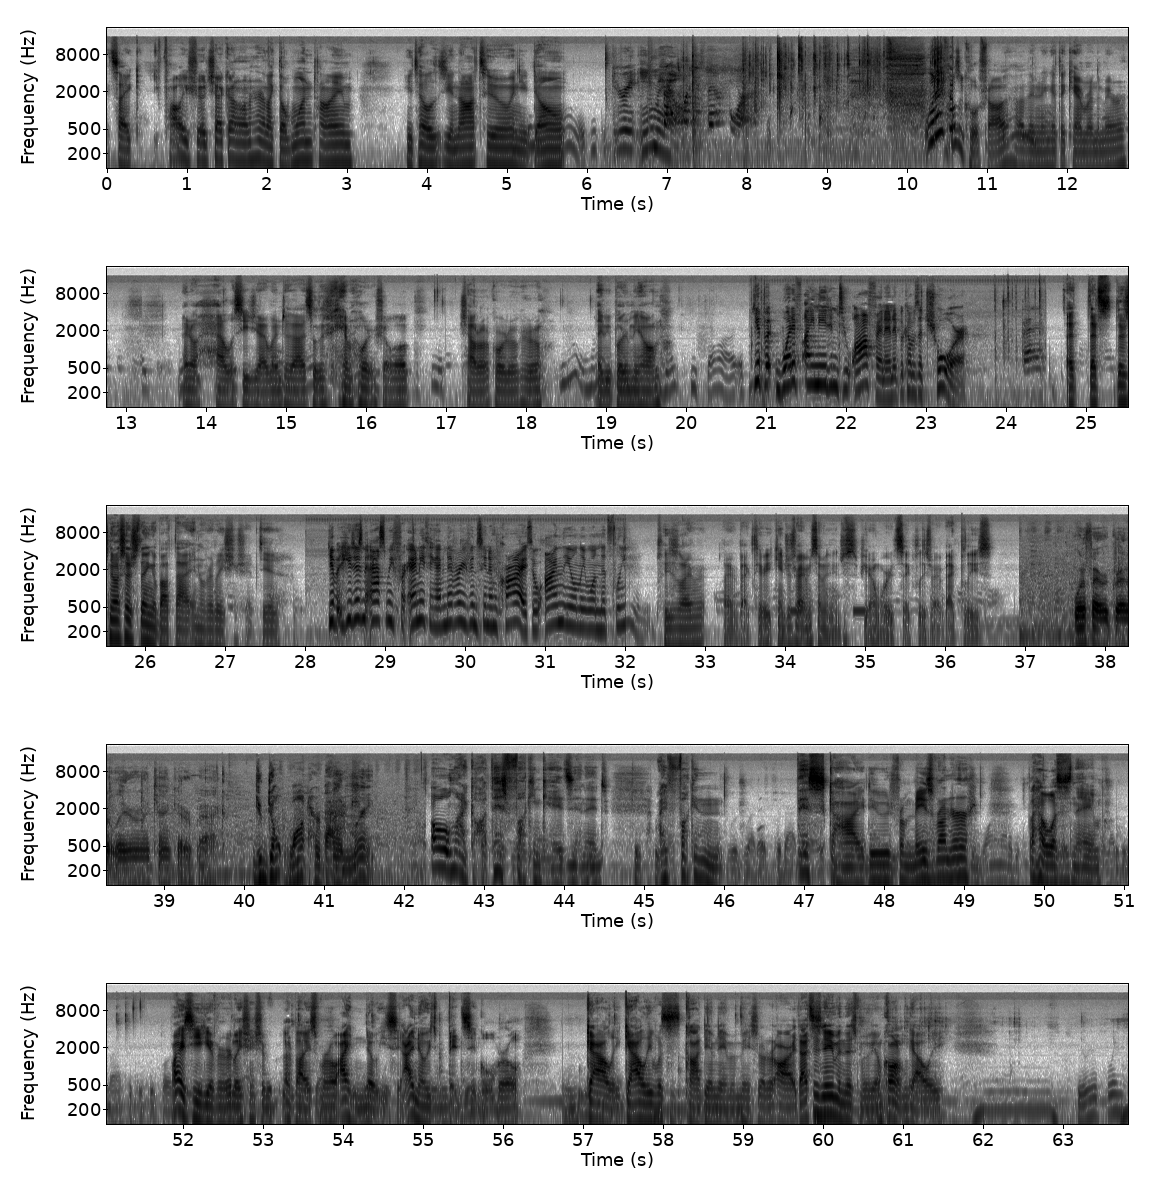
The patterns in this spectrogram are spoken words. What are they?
It's like you probably should check out on her. Like the one time he tells you not to, and you don't. Your email. That's what he's there for. What if that was a cool shot? How they didn't get the camera in the mirror. I know a hella CGI went into that so the camera wouldn't show up. Shout out Corridor Crew. They be putting me on. Yeah, but what if I need him too often and it becomes a chore? That, that's there's no such thing about that in a relationship, dude. Yeah, but he doesn't ask me for anything. I've never even seen him cry, so I'm the only one that's leaving. Please write, write back, Terri. You can't just write me something and just appear on word sick. Please write back, please. What if I regret it later and I can't get her back? You don't want her back. I might. Oh my god, this fucking kid's in it. I fucking. This guy, dude, from Maze Runner. The hell was his name? Why is he giving relationship advice, bro? I know he's. I know he's been single, bro. Gally. Gally was his goddamn name in Maze Runner. Alright, that's his name in this movie. I'm calling him Gally.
